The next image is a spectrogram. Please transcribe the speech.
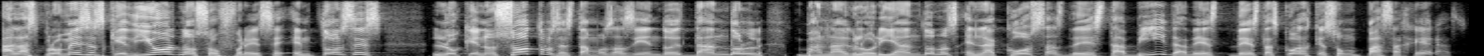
a las promesas que Dios nos ofrece, entonces lo que nosotros estamos haciendo es dando, vanagloriándonos en las cosas de esta vida, de, de estas cosas que son pasajeras.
